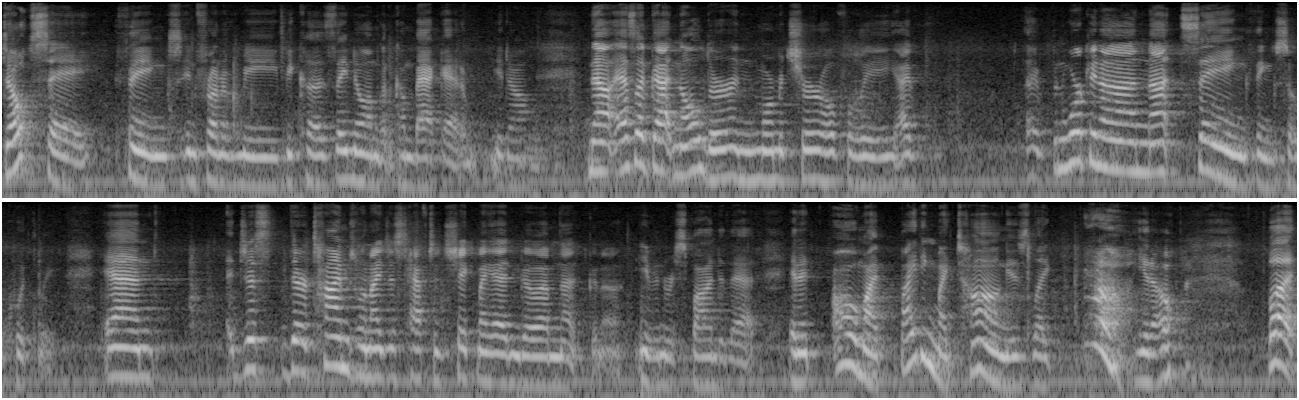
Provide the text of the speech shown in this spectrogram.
don't say things in front of me because they know I'm gonna come back at them, you know? Now, as I've gotten older and more mature, hopefully, I've I've been working on not saying things so quickly. And just, there are times when I just have to shake my head and go, I'm not gonna even respond to that. And it, oh, my, biting my tongue is like, ugh, you know? But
